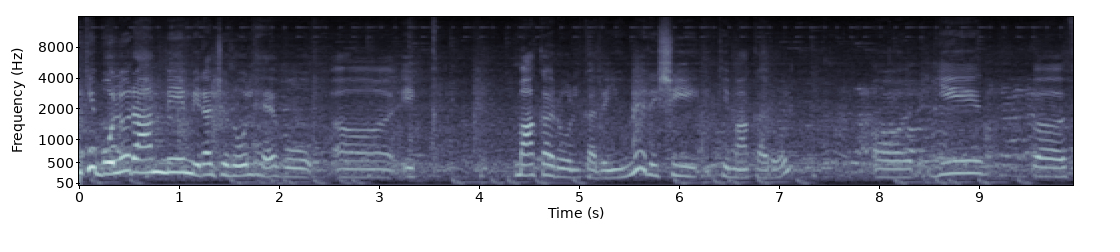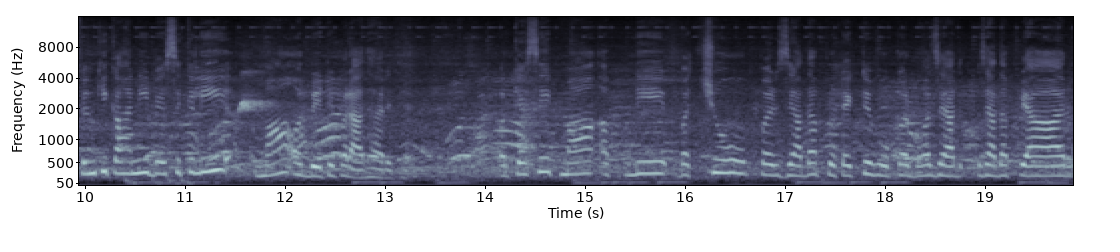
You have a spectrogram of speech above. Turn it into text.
देखिए, बोलो राम में मेरा जो रोल है वो एक माँ का रोल कर रही हूँ मैं, ऋषि की माँ का रोल और ये फ़िल्म की कहानी बेसिकली माँ और बेटे पर आधारित है। और कैसे एक माँ अपने बच्चों पर ज़्यादा प्रोटेक्टिव होकर, बहुत ज़्यादा प्यार,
